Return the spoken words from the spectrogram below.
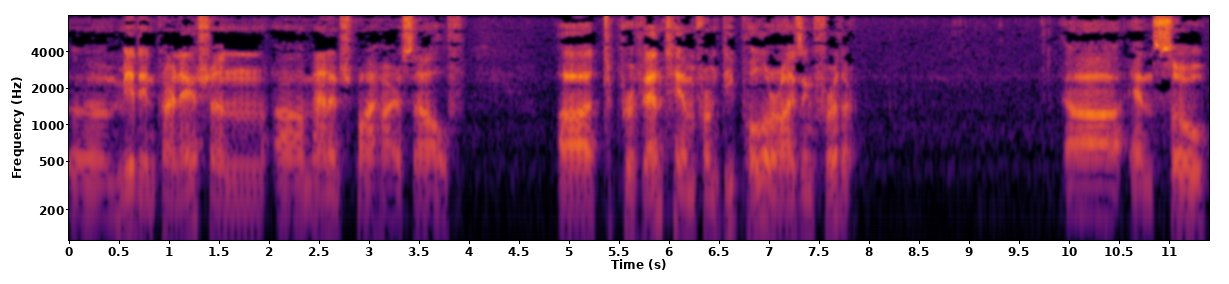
Uh, mid incarnation, uh, managed by higher self, to prevent him from depolarizing further. Uh, and so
